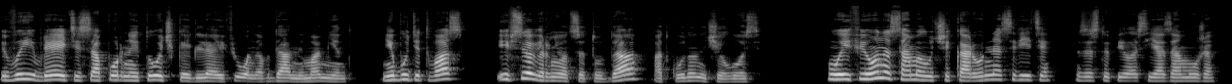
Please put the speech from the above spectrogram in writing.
Вы являетесь опорной точкой для Эфиона в данный момент. Не будет вас, и все вернется туда, откуда началось. У Эфиона самый лучший король на свете, заступилась я за мужа.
